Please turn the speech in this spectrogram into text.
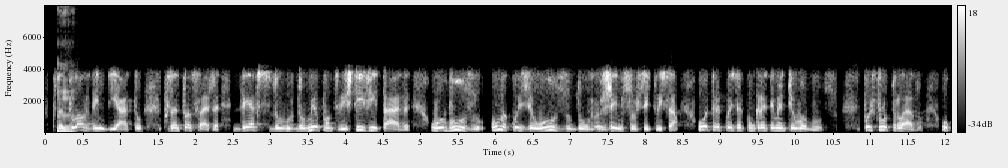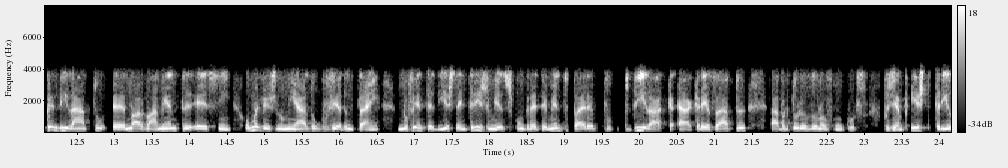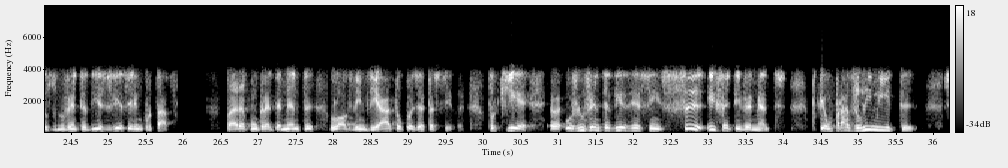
Portanto, hum. logo de imediato, portanto, ou seja, deve-se, do, do, meu ponto de vista, evitar o abuso. Uma coisa é o uso do regime de substituição, outra coisa concretamente é o abuso. Pois, por outro lado, o candidato, eh, normalmente, é assim, uma vez nomeado, o governo tem 90 dias, tem 3 meses, concretamente, para pedir à, à CRESAP a abertura do novo concurso. Por exemplo, este período de 90 dias devia ser encurtado para concretamente logo de imediato ou coisa parecida. Porque é, uh, os 90 dias é assim, se efetivamente, porque é um prazo limite,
